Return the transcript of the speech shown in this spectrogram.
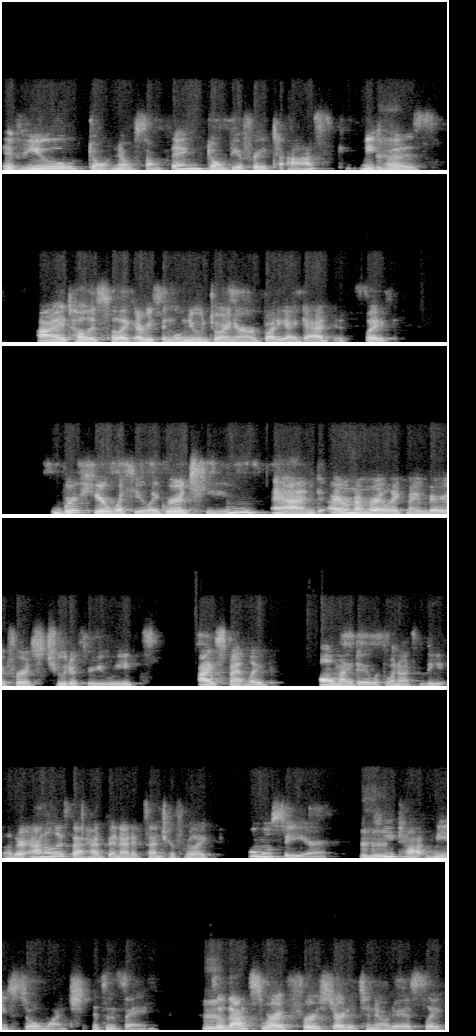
if you don't know something, don't be afraid to ask because mm-hmm. I tell this to like every single new joiner or buddy I get. It's like, we're here with you. Like, we're a team. And I remember like my very first two to three weeks, I spent like all my day with one of the other analysts that had been at Accenture for like almost a year. Mm-hmm. He taught me so much. It's insane. Hmm. So that's where I first started to notice like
